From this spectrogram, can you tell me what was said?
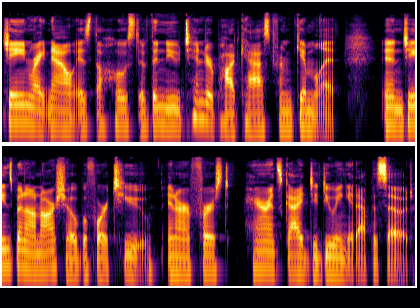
Jane, right now, is the host of the new Tinder podcast from Gimlet. And Jane's been on our show before, too, in our first Parents Guide to Doing It episode.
